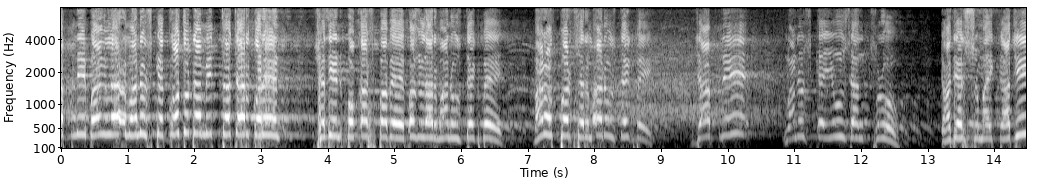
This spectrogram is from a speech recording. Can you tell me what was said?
আপনি বাংলার মানুষকে কতটা মিথ্যাচার করেন, সেদিন প্রকাশ পাবে, বাংলার মানুষ দেখবে, ভারতবর্ষের মানুষ দেখবে যে আপনি মানুষকে ইউজ অ্যান্ড থ্রু কাজের সময় কাজী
